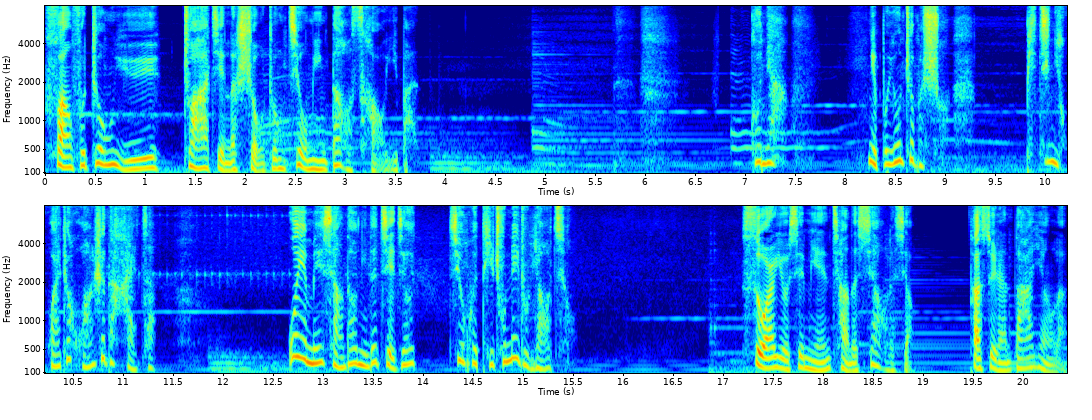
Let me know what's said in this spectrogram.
仿佛终于抓紧了手中救命稻草一般。姑娘，你不用这么说，毕竟你怀着皇上的孩子。我也没想到你的姐姐竟会提出那种要求。素儿有些勉强的笑了笑，她虽然答应了，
